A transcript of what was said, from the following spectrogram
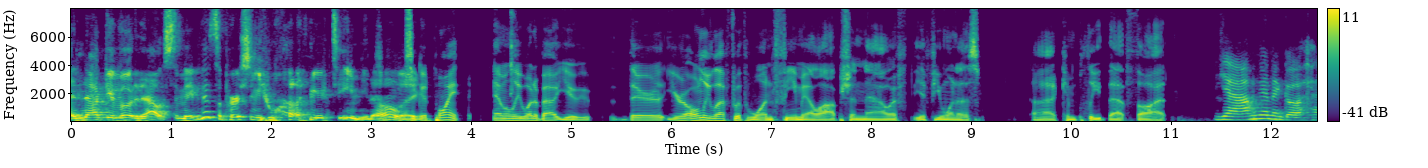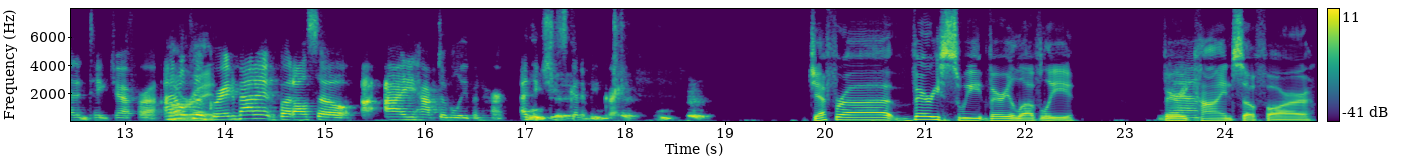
and not get voted out. So maybe that's the person you want on your team, you know? That's a good point. Emily, what about you? There, you're only left with one female option now. If if you want to uh, complete that thought, Yeah, I'm gonna go ahead and take Jefra. I All don't right. feel great about it, but also I, I have to believe in her. I think she's gonna be great. okay, okay. Jefra, very sweet, very lovely, very Yeah. kind so far.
